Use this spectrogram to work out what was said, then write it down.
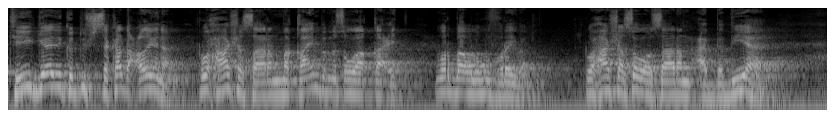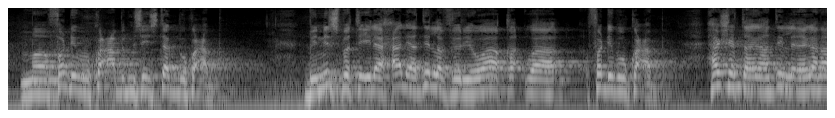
Tii gaadidka dushiisa ka dhacdayna ruuxa hasha saaran maqaa'imba mase waa qaacid war baaba lagu furayba. Ruuxa hasha isagoo saaran caba biyaha ma fadhi buu ka caba mise istaag buu ka caba binisbati ilaa xaali haddii la fiiriyo waa fadhi buu ka caba hasha taagan haddii la eegana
